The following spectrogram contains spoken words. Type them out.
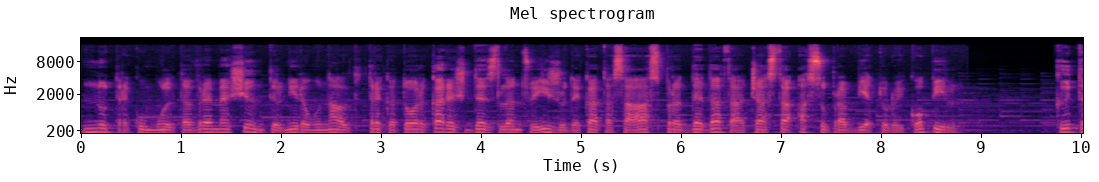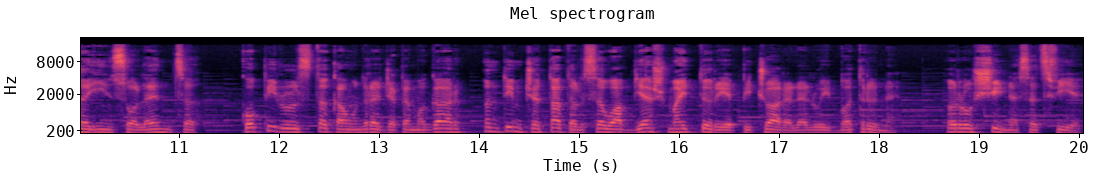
Nu trecu multă vreme și întâlniră un alt trecător care își dezlănțui judecata sa aspră de data aceasta asupra bietului copil. Câtă insolență! Copilul stă ca un rege pe măgar, în timp ce tatăl său abia mai târie picioarele lui bătrâne. Rușine să-ți fie!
